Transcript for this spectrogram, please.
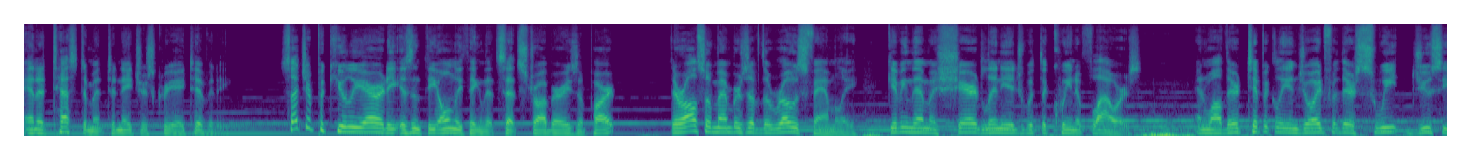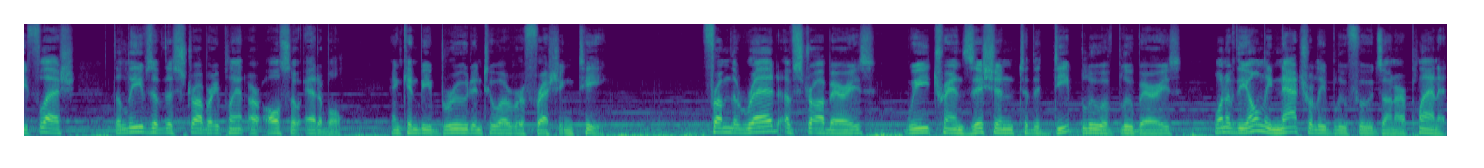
and a testament to nature's creativity. Such a peculiarity isn't the only thing that sets strawberries apart. They're also members of the rose family, giving them a shared lineage with the queen of flowers. And while they're typically enjoyed for their sweet, juicy flesh, the leaves of the strawberry plant are also edible and can be brewed into a refreshing tea. From the red of strawberries, we transition to the deep blue of blueberries, one of the only naturally blue foods on our planet.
